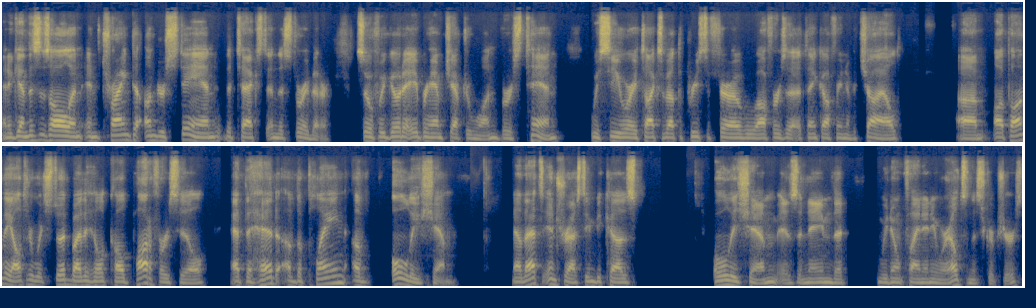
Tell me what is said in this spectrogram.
And again, this is all in, in, trying to understand the text and the story better. So if we go to Abraham chapter 1, verse 10, we see where he talks about the priest of Pharaoh who offers a, thank offering of a child um, upon the altar which stood by the hill called Potiphar's Hill at the head of the plain of Olishem. Now that's interesting because Olishem is a name that we don't find anywhere else in the scriptures.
